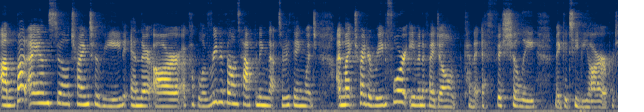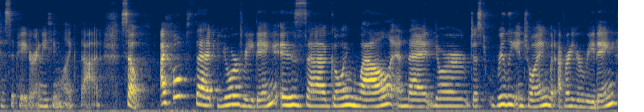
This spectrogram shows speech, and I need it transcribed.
Um, but I am still trying to read, and there are a couple of readathons happening, that sort of thing, which I might try to read for, even if I don't kind of officially make a TBR or participate or anything like that. So I hope that your reading is uh, going well and that you're just really enjoying whatever you're reading.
